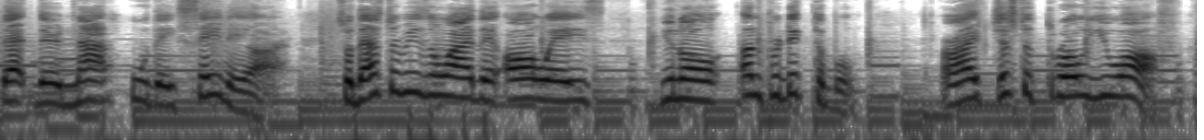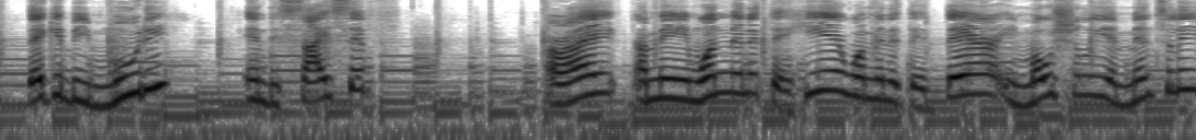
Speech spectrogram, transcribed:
that they're not who they say they are. So that's the reason why they're always, you know, unpredictable. All right, just to throw you off. They can be moody, indecisive. All right, I mean, one minute they're here, one minute they're there, emotionally and mentally.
